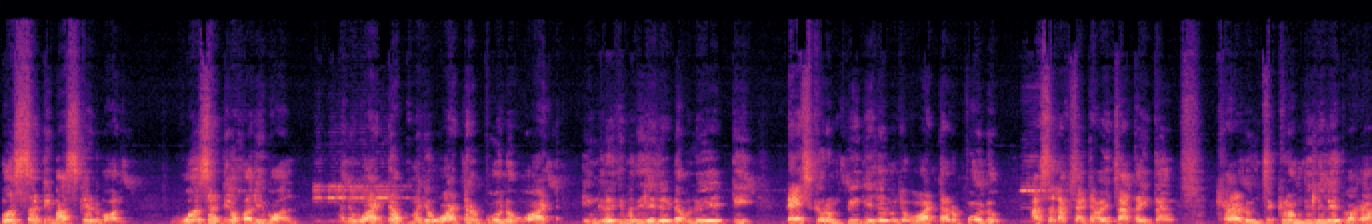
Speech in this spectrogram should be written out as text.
बससाठी बास्केटबॉल व साठी व्हॉलीबॉल आणि वाटप म्हणजे वॉटर पोलो वाट इंग्रजीमध्ये लिहिले डब्ल्यू ए टी डॅश करून पी लिहिले म्हणजे वॉटर पोलो असं लक्षात ठेवायचं. आता इथं खेळाडूंचे क्रम दिलेले आहेत बघा.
